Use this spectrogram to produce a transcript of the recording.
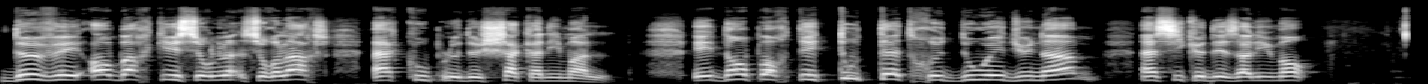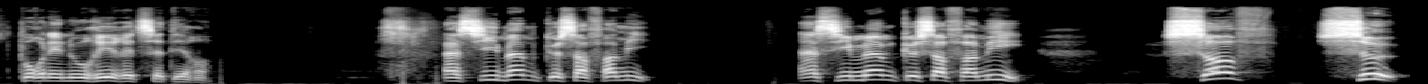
devait embarquer sur l'arche un couple de chaque animal, et d'emporter tout être doué d'une âme, ainsi que des aliments pour les nourrir, etc ainsi même que sa famille, ainsi même que sa famille, sauf ceux,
